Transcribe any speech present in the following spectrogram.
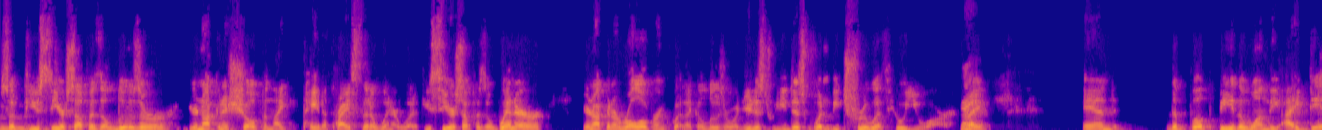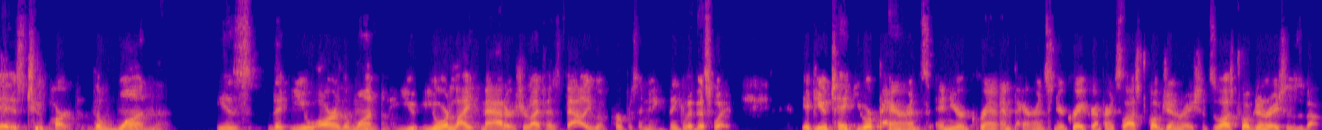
So mm-hmm. if you see yourself as a loser, you're not going to show up and like pay the price that a winner would. If you see yourself as a winner, you're not going to roll over and quit like a loser would. You just you just wouldn't be true with who you are, right? right? And the book be the one. The idea is two part. The one is that you are the one. You, your life matters. Your life has value and purpose and meaning. Think of it this way. If you take your parents and your grandparents and your great grandparents, the last 12 generations, the last 12 generations is about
